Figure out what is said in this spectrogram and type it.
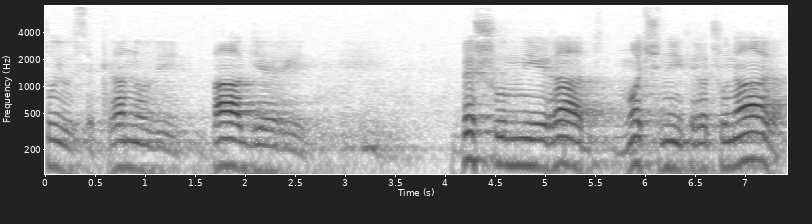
Čuju se kranovi, bageri, bešumni rad moćnih računara.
